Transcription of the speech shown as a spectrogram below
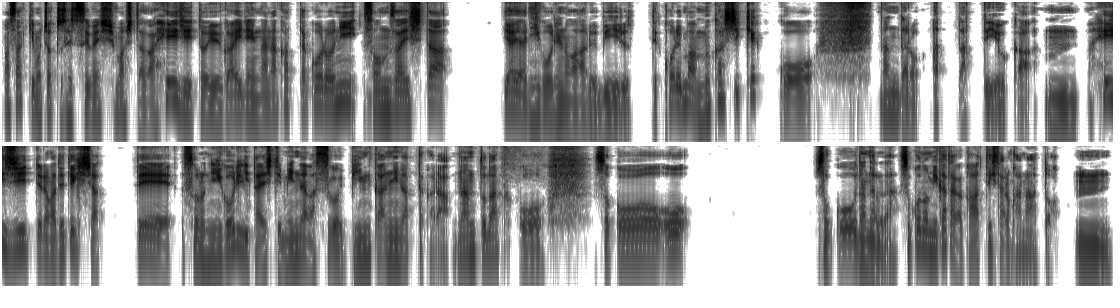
まあ、さっきもちょっと説明しましたが、ヘイジーという概念がなかった頃に存在したやや濁りのあるビールって、これまあ昔結構、なんだろう、あったっていうか、うん、ヘイジーってのが出てきちゃって、その濁りに対してみんながすごい敏感になったから、なんとなくこう、そこをそこを、なんだろうな、そこの見方が変わってきたのかなと、うん、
